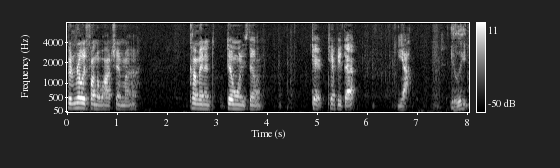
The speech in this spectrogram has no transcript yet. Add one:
Been really fun to watch him uh, come in and doing what he's doing. Can't can't beat that. Yeah. Elite.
